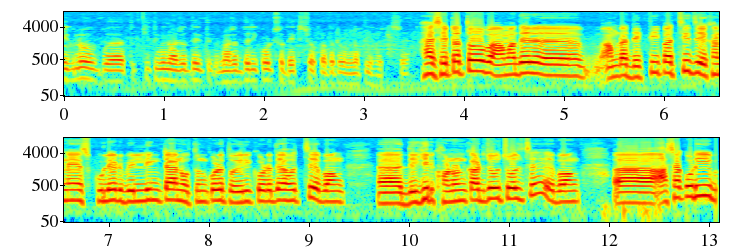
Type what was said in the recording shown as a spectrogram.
এগুলো কি তুমি নজরদারি করছ দেখছ কতটা উন্নতি হচ্ছে? হ্যাঁ সেটা তো আমাদের আমরা দেখতেই পাচ্ছি যে এখানে স্কুলের বিল্ডিংটা নতুন করে তৈরি করে দেওয়া হচ্ছে এবং দিঘির খনন কার্যও চলছে এবং আশা করি আহ,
